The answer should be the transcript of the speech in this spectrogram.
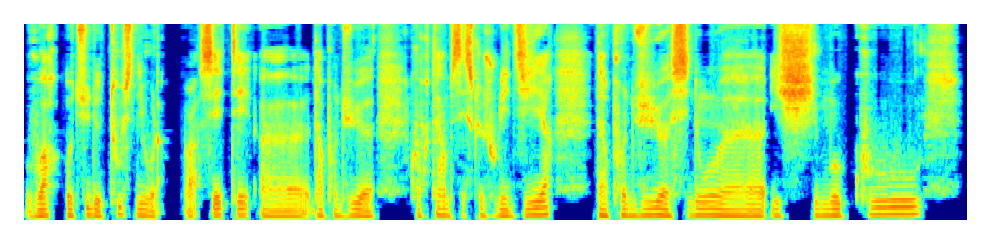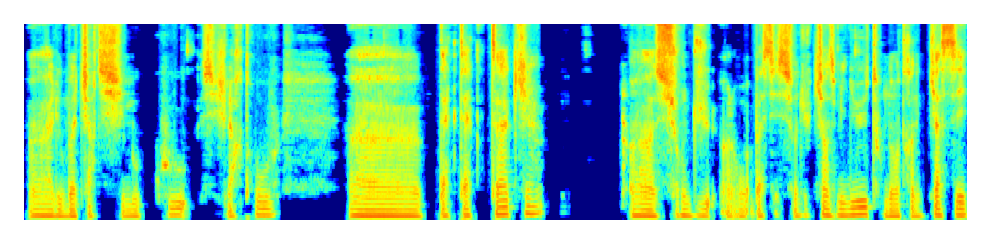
voire au-dessus de tout ce niveau-là. Voilà, c'était euh, d'un point de vue euh, court terme, c'est ce que je voulais dire. D'un point de vue sinon Ishimoku, allez au match chart Ishimoku, si je la retrouve. tac tac tac. sur du alors on va passer sur du 15 minutes on est en train de casser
